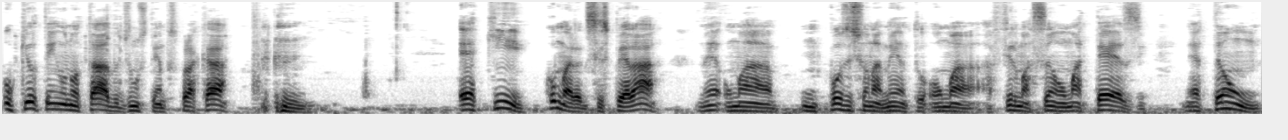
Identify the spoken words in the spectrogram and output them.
o que eu tenho notado de uns tempos para cá é que, como era de se esperar, né, uma um posicionamento, uma afirmação, uma tese né, tão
